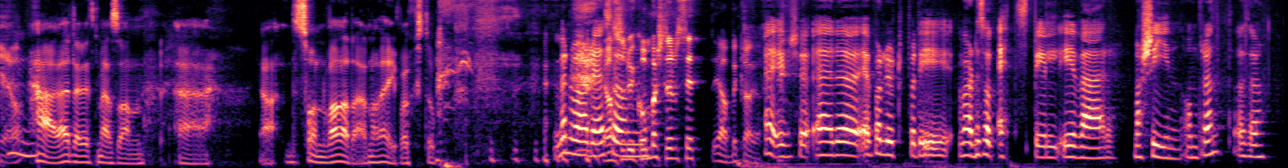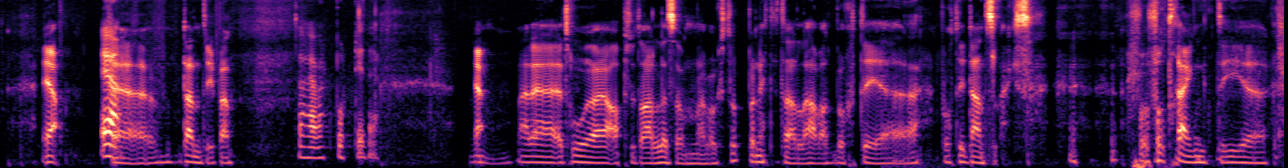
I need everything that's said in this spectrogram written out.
Ja. her er det litt mer sånn eh, Ja, sånn var det når jeg vokste opp. Men var det sånn Ja, så sånn du kommer ikke til å sitte Ja, beklager. Jeg, Unnskyld. Er det, jeg bare lurte på de Var det sånn ett spill i hver maskin omtrent? Altså, Ja, Ja. Det, Den typen. Da har jeg vært borti det. Ja. Nei, det, jeg tror eh, absolutt alle som vokste opp på 90-tallet, har vært borti, eh, borti den slags. For, fortrengt i, eh,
